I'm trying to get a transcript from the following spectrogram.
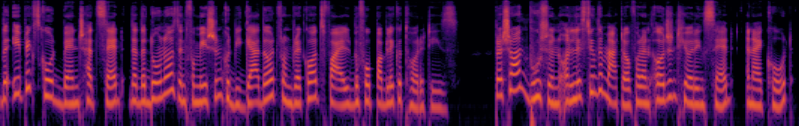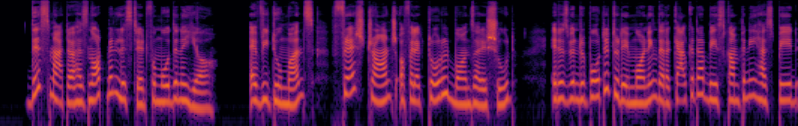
the Apex Court bench had said that the donor's information could be gathered from records filed before public authorities. Prashant Bhushan, on listing the matter for an urgent hearing, said, and I quote, this matter has not been listed for more than a year. Every two months, fresh tranche of electoral bonds are issued. It has been reported today morning that a Calcutta based company has paid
